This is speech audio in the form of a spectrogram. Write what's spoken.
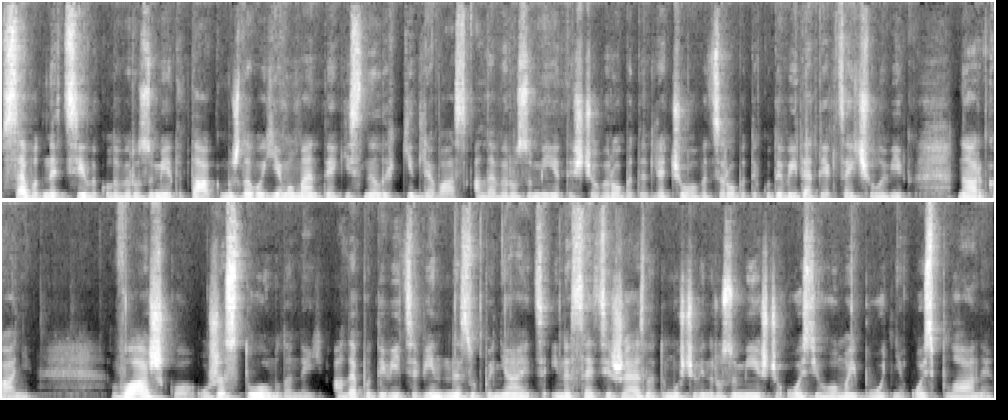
все в одне ціле, коли ви розумієте, так, можливо, є моменти якісь нелегкі для вас, але ви розумієте, що ви робите, для чого ви це робите, куди ви йдете, як цей чоловік на аркані. Важко, уже стомлений, але подивіться, він не зупиняється і несе ці жезли, тому що він розуміє, що ось його майбутнє, ось плани,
